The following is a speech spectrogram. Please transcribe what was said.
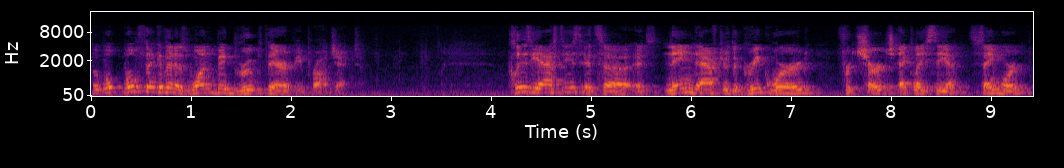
But we'll, we'll think of it as one big group therapy project. Ecclesiastes, it's, a, it's named after the Greek word for church, ecclesia, same word.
